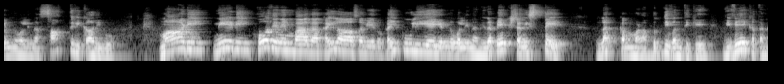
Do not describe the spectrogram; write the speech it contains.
ಎನ್ನುವಲ್ಲಿನ ಸಾತ್ವಿಕ ಅರಿವು. ಮಾಡಿ, ನೀಡಿ ಹೋದೆನೆಂಬಾಗ ಕೈಲಾಸವೇನು ಕೈಕೂಲಿಯೇ ಎನ್ನುವಲ್ಲಿನ ನಿರಪೇಕ್ಷ ನಿಷ್ಠೆ. ಲಕ್ಕಮ್ಮಳ ಬುದ್ಧಿವಂತಿಕೆ, ವಿವೇಕತನ,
